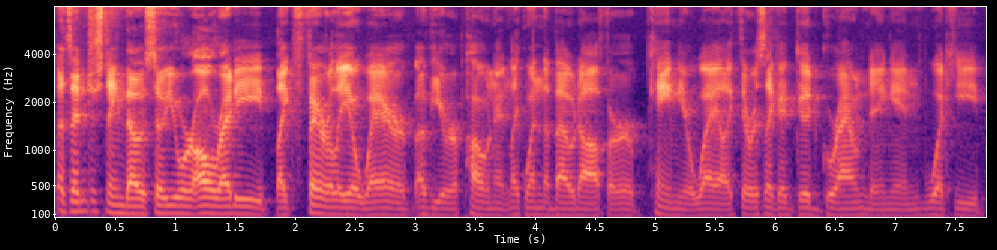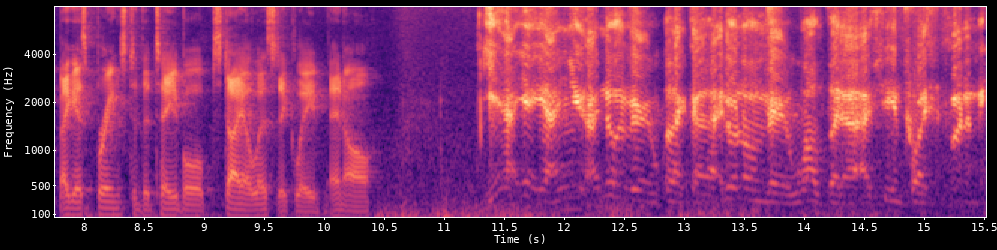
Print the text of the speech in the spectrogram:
That's interesting though. So you were already like fairly aware of your opponent, like when the bout offer came your way. Like there was like a good grounding in what he, I guess, brings to the table stylistically and all. Yeah, yeah, yeah. I, knew, I know him very like uh, I don't know him very well, but uh, I've seen him twice in front of me,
